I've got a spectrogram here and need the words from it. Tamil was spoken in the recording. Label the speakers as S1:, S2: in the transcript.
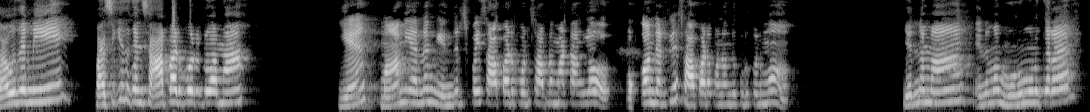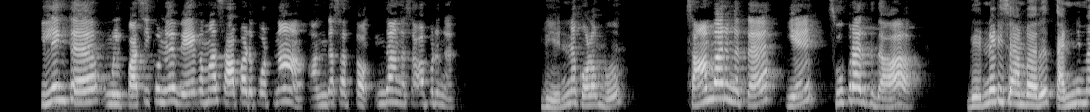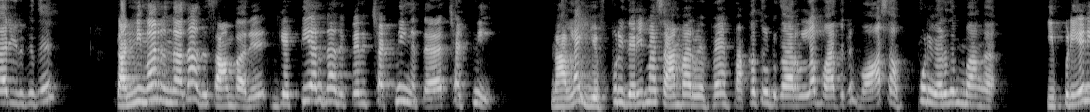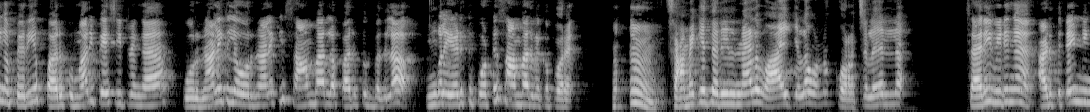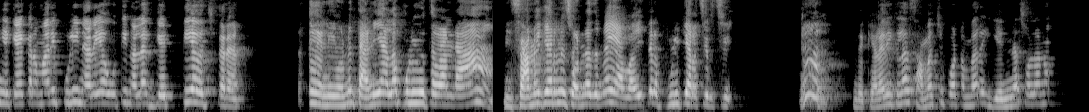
S1: கௌதமி பசிக்குது கொஞ்சம் சாப்பாடு போட்டுட்டு வாமா
S2: ஏன்? மாமியார்னா இவங்க எந்திரிச்சு போய் சாப்பாடு போட்டு சாப்பிட மாட்டாங்களோ? உட்காந்த இடத்துல சாப்பாடை கொண்டு வந்து கொடுக்கணுமோ?
S1: என்னம்மா? என்னம்மா முணுமுணுக்கிற?
S2: இல்லைங்க உங்களுக்கு பசிக்குன்னு வேகமா சாப்பாடு போட்டனா அந்த சத்தம். இந்தாங்க சாப்பிடுங்க.
S1: இது என்ன குழம்பு?
S2: சாம்பாருங்க அத்தை. ஏன்? சூப்பரா இருக்குதா?
S1: இது என்னடி சாம்பார்? தண்ணி மாதிரி இருக்குது.
S2: தண்ணி மாதிரி இருந்தாதான் அது சாம்பாரு. கெட்டியா இருந்தா அதுக்கு பேரு சட்னிங்க அத்தை, சட்னி.
S1: நான்லாம் எப்படி தெரியுமா சாம்பார் வைப்பேன்? பக்கத்து வீட்டுக்காரெல்லாம் பார்த்துட்டு வாசம் அப்படி வருதும்பாங்க.
S2: இப்படியே நீங்க பெரிய பருப்பு மாதிரி பேசிட்டு இருங்க ஒரு நாளைக்கு இல்ல ஒரு நாளைக்கு சாம்பார்ல பருப்புக்கு பதிலா உங்களை எடுத்து போட்டு சாம்பார் வைக்க போறேன்.
S1: சமைக்க தெரியலனாலும் வாய்க்கெல்லாம் ஒன்றும் குறைச்சலே இல்லை.
S2: சரி விடுங்க. அடுத்த டைம் நீங்க கேக்குற மாதிரி புளி நிறைய ஊத்தி நல்லா கெட்டியா வச்சு தரேன்.
S1: நீ ஒன்றும் தனியாலாம் புளி ஊற்ற வேண்டாம். நீ சமைக்கிறன்னு சொன்னதுமே என் வயிற்றுல புளி கரைச்சிருச்சு
S2: இந்த கிழவிக்கெல்லாம் சமைச்சு போட்ட மாதிரி என்ன சொல்லணும்?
